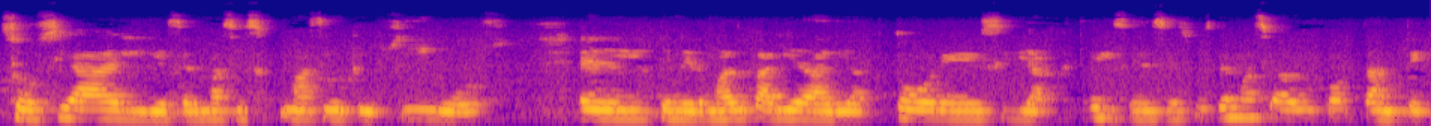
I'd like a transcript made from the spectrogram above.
social y de ser más, más inclusivos, el tener más variedad de actores y de actrices, y eso es demasiado importante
